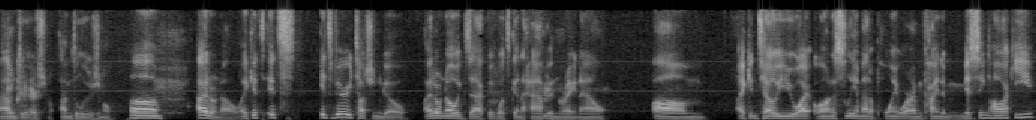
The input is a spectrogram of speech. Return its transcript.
I'm Okay. delusional. I'm delusional. Um, I don't know. Like it's it's it's very touch and go. I don't know exactly what's gonna happen right now. Um, I can tell you, I honestly am at a point where I'm kind of missing hockey,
